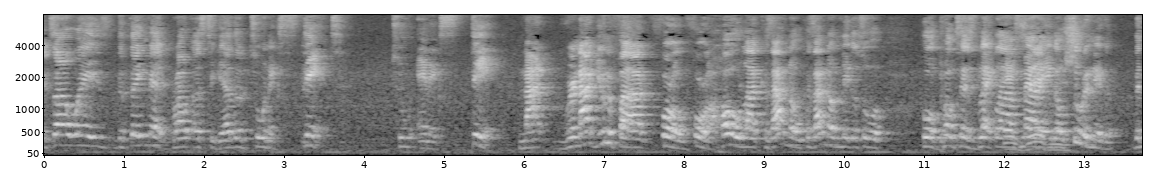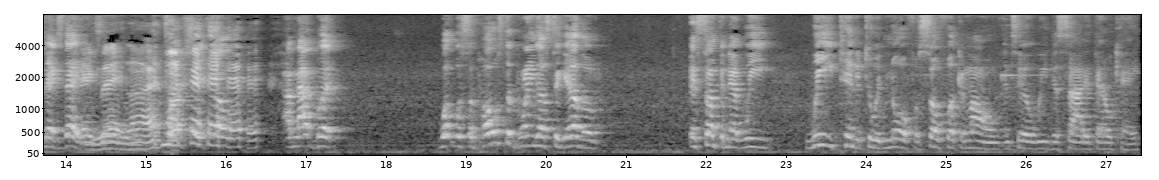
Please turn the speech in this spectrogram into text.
It's always the thing that brought us together to an extent. To an extent. Not we're not unified for a, for a whole lot because I know because I know niggas who will, who will protest Black Lives Matter and go shoot a nigga the next day. Exactly. You ain't lying. Type shit, so- I'm not, but what was supposed to bring us together is something that we we tended to ignore for so fucking long until we decided that okay,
